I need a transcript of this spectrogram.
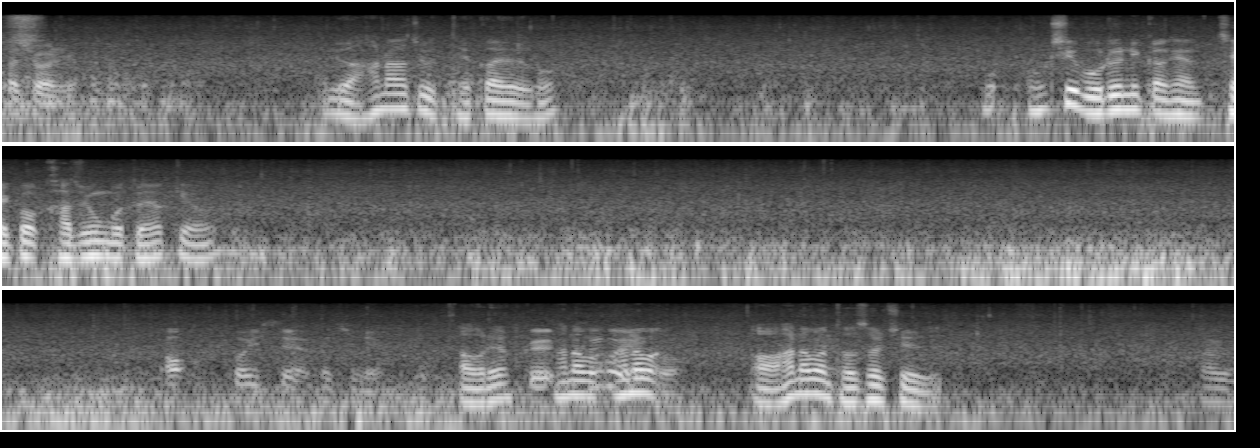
설치 완료. 이거 하나 가지고 될까요 이거? 호- 혹시 모르니까 그냥 제 거 가져온 것도 할게요. 어, 더 있어요, 대치님. 아 그래요? 그, 하나만 거예요, 하나만 이거. 어 하나만 더 설치해 주세요. 아이고.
